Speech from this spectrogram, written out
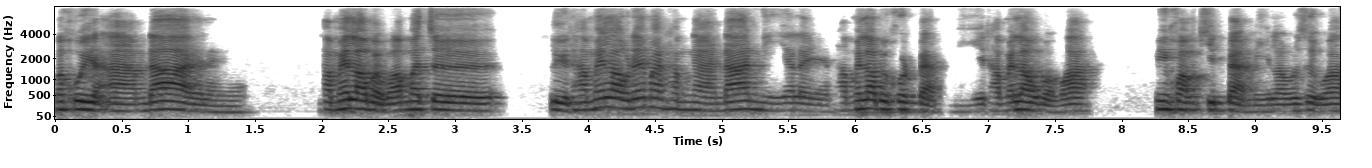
มาคุยกับอาร์มได้อะไรเงี้ยทำให้เราแบบว่ามาเจอ หรือทำให้เราได้มาทำงานด้านนี้อะไรเงี้ยทำให้เราเป็นคนแบบนี้ทำให้เราแบบว่า มีความคิดแบบนี้เรารู้สึกว่า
